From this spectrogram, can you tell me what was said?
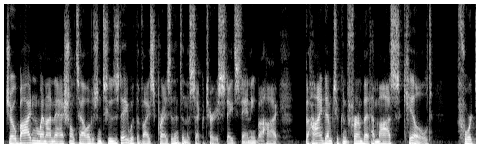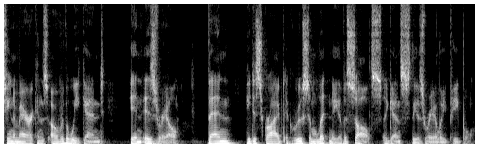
Joe Biden went on national television Tuesday with the vice president and the secretary of state standing behind, behind him to confirm that Hamas killed 14 Americans over the weekend in Israel. Then he described a gruesome litany of assaults against the Israeli people.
